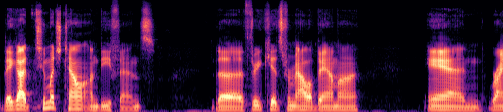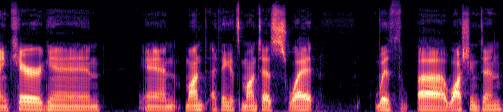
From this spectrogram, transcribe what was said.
They got too much talent on defense. The three kids from Alabama and Ryan Kerrigan and Mon- I think it's Montez Sweat with uh, Washington.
